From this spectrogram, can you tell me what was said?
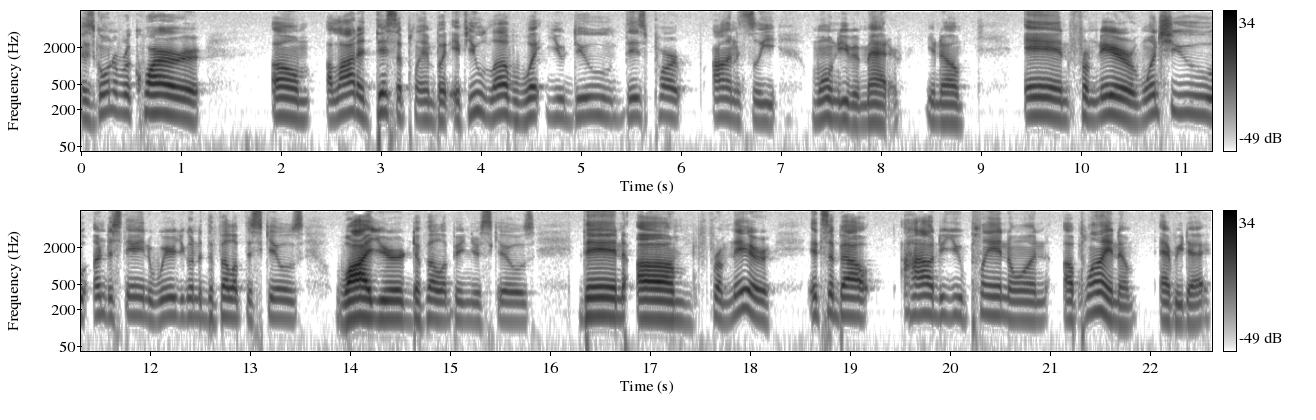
It's going to require um a lot of discipline, but if you love what you do, this part honestly won't even matter, you know. And from there, once you understand where you're going to develop the skills, why you're developing your skills, then um, from there, it's about how do you plan on applying them every day.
